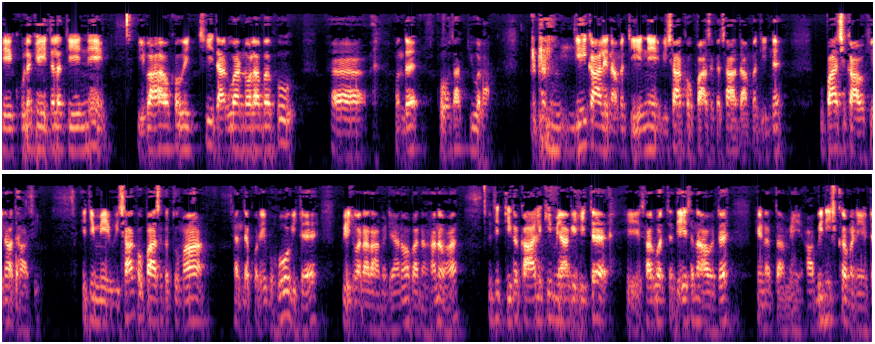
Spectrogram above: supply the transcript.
ඒ කුලකේ ඉඳලා තියෙන්නේ විවාහක වෙච්චි දරුවන් නොලබපු හොඳ පොහොසත් යුවලා. ගිහි කාලේ නම තියෙන්නේ විශාඛ උපාසක සහ ධම්මදින්න උපාසිකාව කියන අදහසයි. ඉතින් මේ විශාඛ උපාසකතුමා හන්දකොරේ බොහෝ විට විශ්වනාරාමයට යනවා බණ අහනවා. ඉතින් ටික කාලෙකින් මෙයාගේ හිත ඒ සර්වත්‍ය දේශනාවට එනතම මේ අබිනිෂ්ක්‍රමණයට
